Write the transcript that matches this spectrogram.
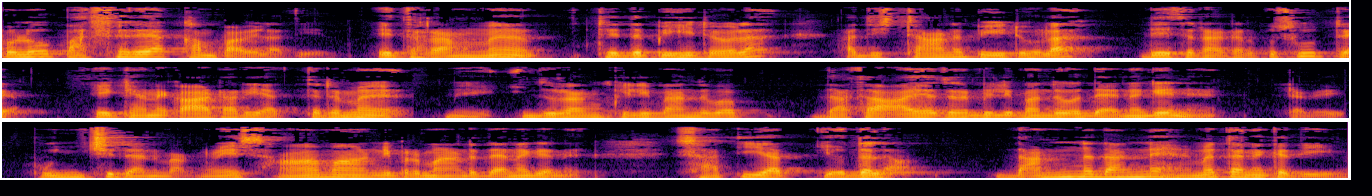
පොළොව පස්සරයක් කම්පා වෙලා තියෙනවා. ඒ තරම්ම තෙද පිහිටවල අදිෂ්ඨාන පිහිටවල දේශනා කරපු සූත්‍රයක්. ඒ කියන්නේ කාට හරි ඇත්තටම මේ ඉඳුරන් පිළිබඳව දස ආයතන පිළිබඳව දැනගෙන ඒ පුංචි දැනුමක් නෙවෙයි සාමාන්‍ය ප්‍රමාණයට දැනගෙන සතියත් යොදලා දන්න දන්න හැම තැනකදීම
